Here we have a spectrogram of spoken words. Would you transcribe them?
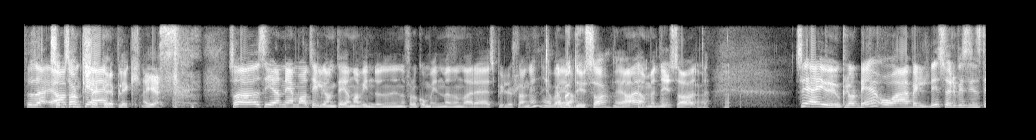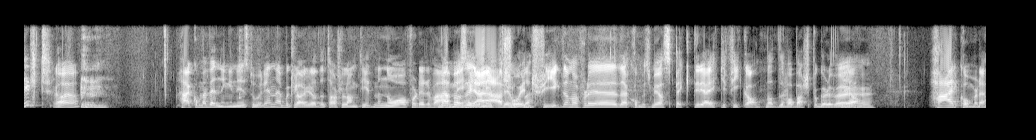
Så, så, ja, Som sagt, sjekkereplikk. Yes. Så sier han jeg må ha tilgang til en av vinduene dine for å komme inn med den der eh, spylerslangen. Jeg Ja, med dysa. Ja, ja, med dysa, vet du. Så jeg gjør jo klart det, og er veldig serviceinnstilt. Ja, ja. Her kommer vendingen i historien. Jeg beklager at det tar så lang tid, men nå får dere være Nei, med altså, hele jeg mitt er så hodet. intrigued nå, for det er kommet så mye aspekter jeg ikke fikk annet enn at det var bæsj på gulvet. Ja. Her kommer det.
